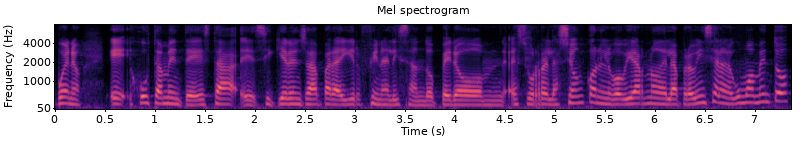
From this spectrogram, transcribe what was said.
Bueno, eh, justamente esta, eh, si quieren ya para ir finalizando, pero eh, su relación con el gobierno de la provincia en algún momento,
